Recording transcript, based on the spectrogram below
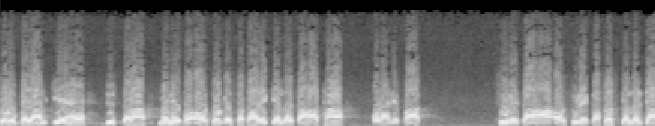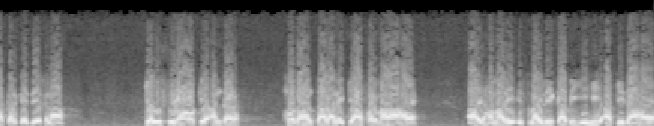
سوروپ بیان کیے ہیں۔ جس طرح میں نے عورتوں کے ستارے کے اندر کہا تھا، قرآن پاک سورہ تاہا اور سورہ قصص کے اندر جا کر کے دیکھنا کہ اس سوراؤں کے اندر خدا تعالیٰ نے کیا فرمایا ہے۔ آج ہمارے اسماعیلی کا بھی یہی عقیدہ ہے۔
